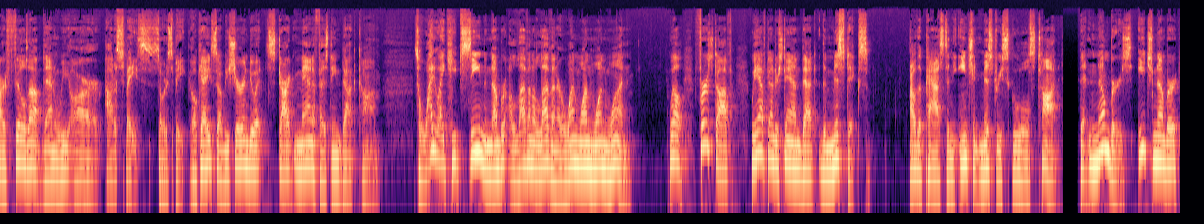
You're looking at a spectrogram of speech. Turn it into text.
are filled up, then we are out of space, so to speak. Okay, so be sure and do it. Startmanifesting.com. So, why do I keep seeing the number 1111 or 1111? Well, first off, we have to understand that the mystics of the past and the ancient mystery schools taught that numbers, each number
